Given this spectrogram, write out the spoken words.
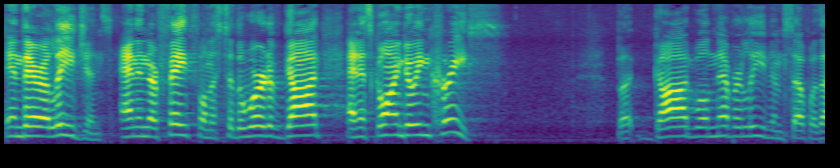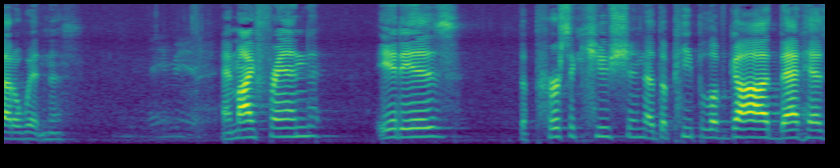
in their allegiance and in their faithfulness to the Word of God, and it's going to increase. But God will never leave Himself without a witness. And my friend, it is the persecution of the people of God that has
